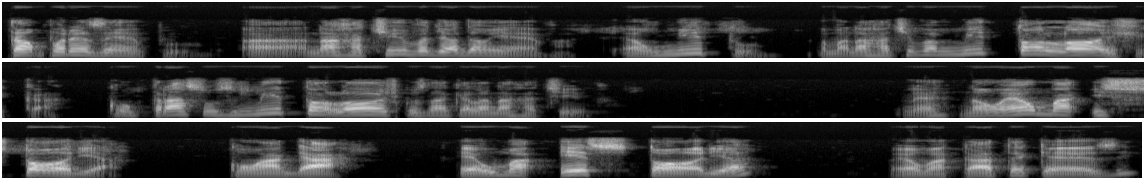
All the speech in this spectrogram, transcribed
Então, por exemplo, a narrativa de Adão e Eva é um mito, é uma narrativa mitológica, com traços mitológicos naquela narrativa. Né? Não é uma história com H, é uma história, é uma catequese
